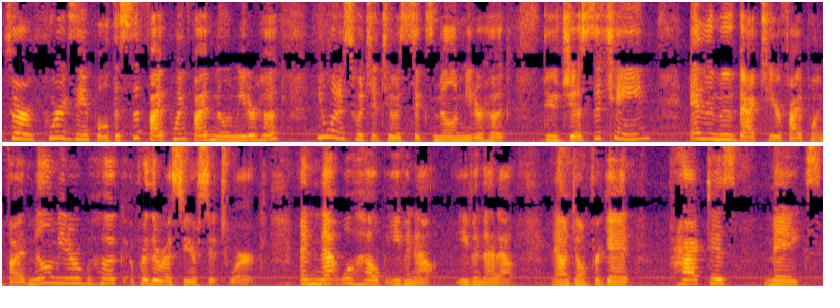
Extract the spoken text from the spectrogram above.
So for example, this is a 5.5 millimeter hook. You want to switch it to a six millimeter hook, do just the chain, and then move back to your 5.5 millimeter hook for the rest of your stitch work. And that will help even out, even that out. Now don't forget, practice makes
